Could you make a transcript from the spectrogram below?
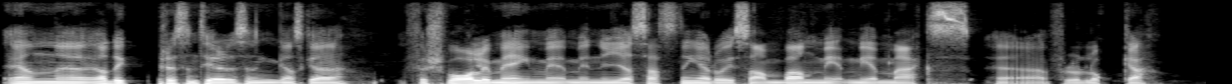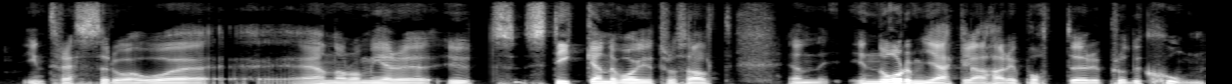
en, eh, ja, det presenterades en ganska försvarlig mängd med, med nya satsningar då i samband med, med Max eh, för att locka intresse då. Och eh, en av de mer utstickande var ju trots allt en enorm jäkla Harry Potter-produktion.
